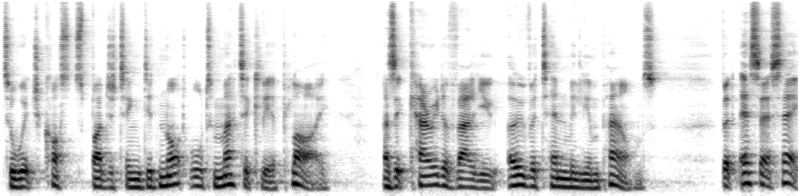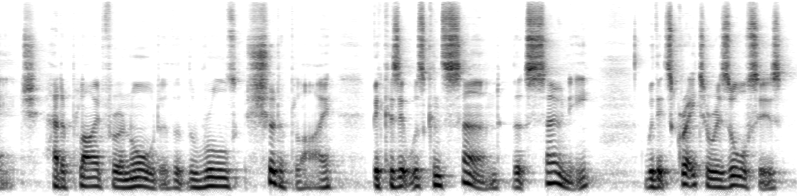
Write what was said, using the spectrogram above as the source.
to which costs budgeting did not automatically apply, as it carried a value over £10 million. But SSH had applied for an order that the rules should apply because it was concerned that Sony, with its greater resources,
